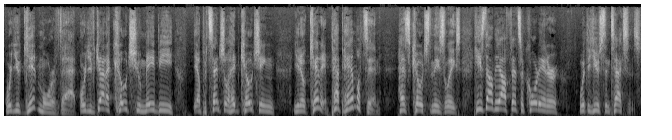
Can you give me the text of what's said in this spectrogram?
where you get more of that? Or you've got a coach who may be a potential head coaching, you know, candidate. Pep Hamilton has coached in these leagues. He's now the offensive coordinator with the Houston Texans.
